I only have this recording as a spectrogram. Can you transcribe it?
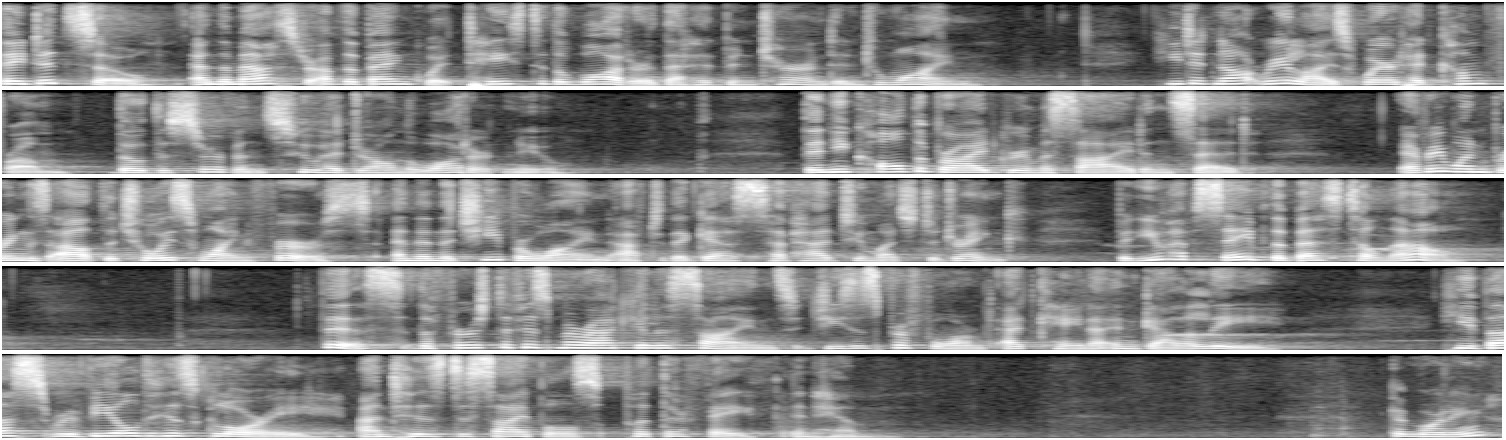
They did so, and the master of the banquet tasted the water that had been turned into wine. He did not realize where it had come from, though the servants who had drawn the water knew. Then he called the bridegroom aside and said, Everyone brings out the choice wine first, and then the cheaper wine after the guests have had too much to drink. But you have saved the best till now. This, the first of his miraculous signs, Jesus performed at Cana in Galilee. He thus revealed his glory, and his disciples put their faith in him. Good morning.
